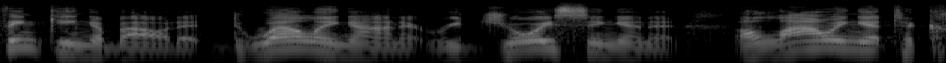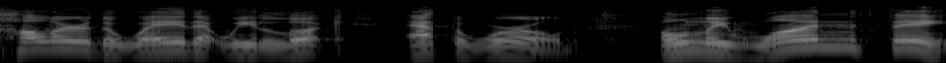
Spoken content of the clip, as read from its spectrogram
thinking about it, dwelling on it, rejoicing in it, allowing it to color the way that we look at the world. Only one thing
